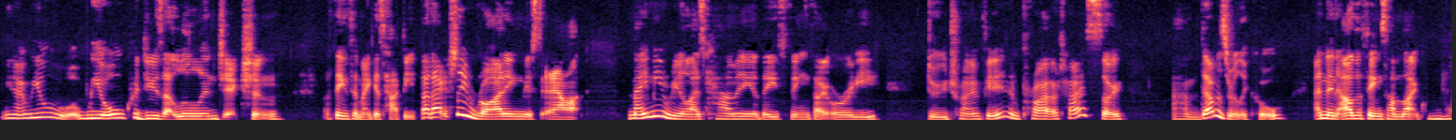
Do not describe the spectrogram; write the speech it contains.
You know, we all we all could use that little injection of things that make us happy. But actually writing this out made me realize how many of these things I already do try and fit in and prioritize. So um, that was really cool. And then other things I'm like, whoa,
